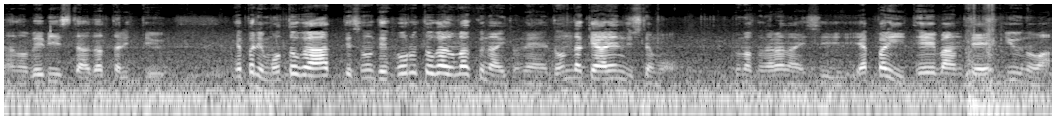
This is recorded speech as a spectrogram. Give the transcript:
あのベビースターだったりっていうやっぱり元があってそのデフォルトがうまくないとねどんだけアレンジしてもうまくならないしやっぱり定番っていうのは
